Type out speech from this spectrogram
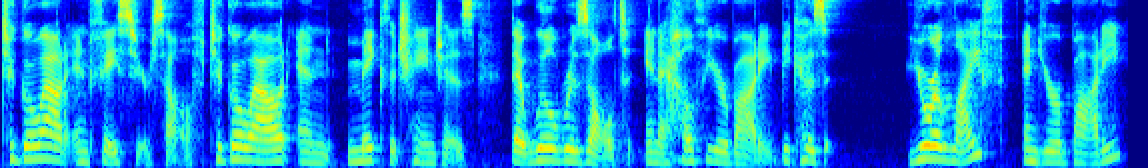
to go out and face yourself, to go out and make the changes that will result in a healthier body because your life and your body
